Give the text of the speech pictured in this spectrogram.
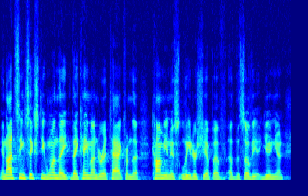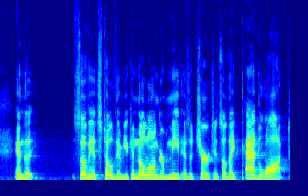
In 1961, they, they came under attack from the communist leadership of, of the Soviet Union. And the Soviets told them, you can no longer meet as a church. And so they padlocked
